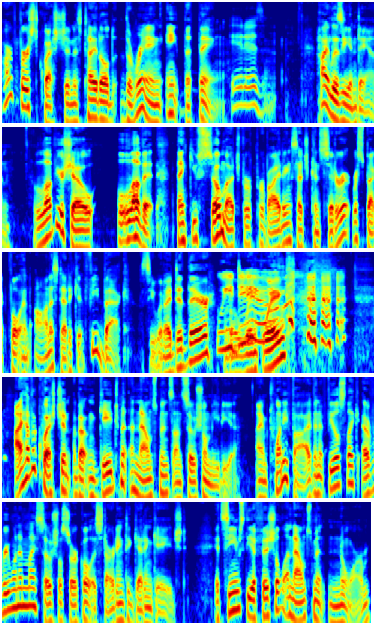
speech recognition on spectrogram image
Our first question is titled The Ring Ain't the Thing. It isn't. Hi, Lizzie and Dan. Love your show. Love it. Thank you so much for providing such considerate, respectful, and honest etiquette feedback. See what I did there? We do. Wink, wink. I have a question about engagement announcements on social media. I am 25, and it feels like everyone in my social circle is starting to get engaged. It seems the official announcement norm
